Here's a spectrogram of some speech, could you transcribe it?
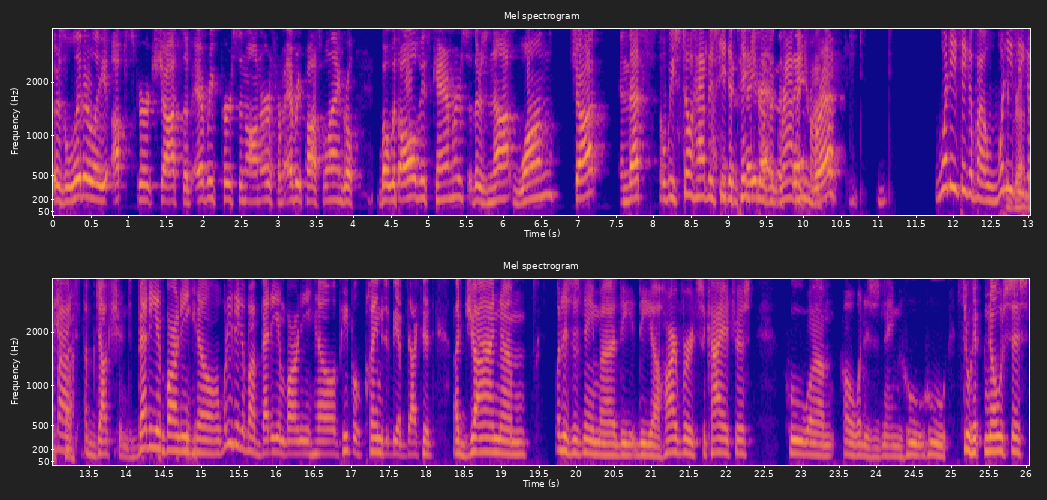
There's literally upskirt shots of every person on Earth from every possible angle. But with all these cameras, there's not one shot, and that's. But we still haven't seen you a picture of a in graviton. breath. What do you think about what do you think about abductions? Betty and Barney Hill. What do you think about Betty and Barney Hill? People who claim to be abducted. Uh, John, um, what is his name? Uh, the the uh, Harvard psychiatrist who, um, oh, what is his name? Who who through hypnosis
